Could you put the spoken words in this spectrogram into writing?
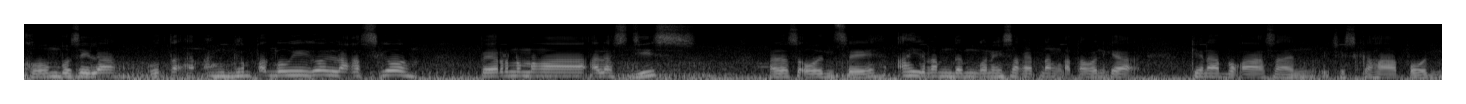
combo sila. Uta, hanggang pag-uwi ko, lakas ko. Pero nung mga alas 10, alas 11, ay ramdam ko na yung sakit ng katawan kaya kinabukasan, which is kahapon,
